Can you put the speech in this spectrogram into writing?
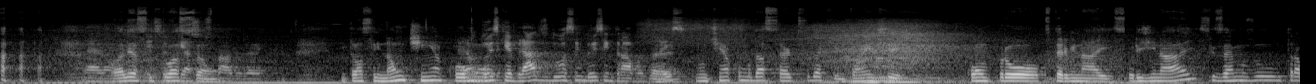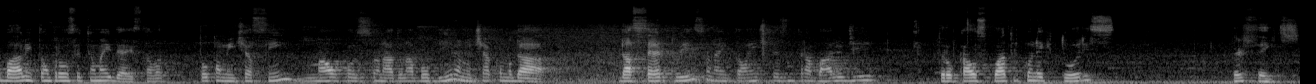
É, não, Olha a situação. Então assim, não tinha como Eram dois quebrados e duas, dois sem travas, é é, isso? não tinha como dar certo isso daqui. Então a gente comprou os terminais originais, fizemos o trabalho, então para você ter uma ideia, estava totalmente assim, mal posicionado na bobina, não tinha como dar dar certo isso, né? Então a gente fez um trabalho de trocar os quatro conectores perfeitos.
